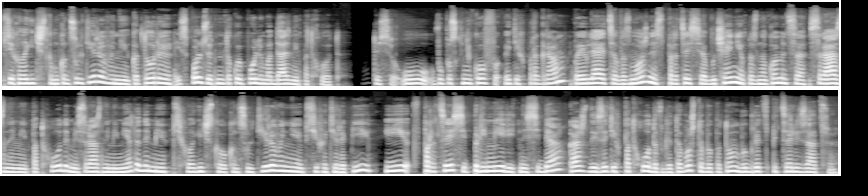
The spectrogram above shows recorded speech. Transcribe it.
психологическом консультировании, которые используют ну, такой полимодальный подход. То есть у выпускников этих программ появляется возможность в процессе обучения познакомиться с разными подходами, с разными методами психологического консультирования, психотерапии и в процессе примерить на себя каждый из этих подходов для того, чтобы потом выбрать специализацию.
